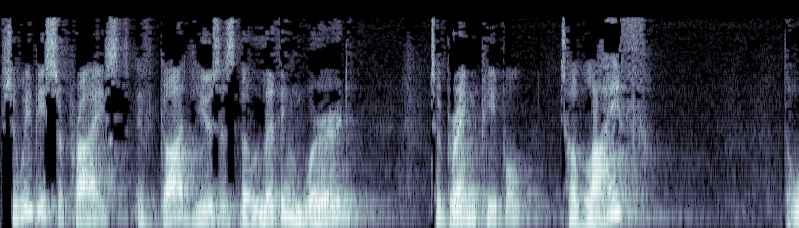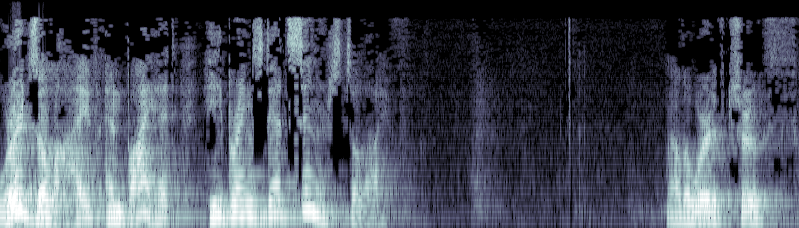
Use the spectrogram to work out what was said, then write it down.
Should we be surprised if God uses the living Word to bring people to life? The Word's alive, and by it, He brings dead sinners to life. Now, the Word of truth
